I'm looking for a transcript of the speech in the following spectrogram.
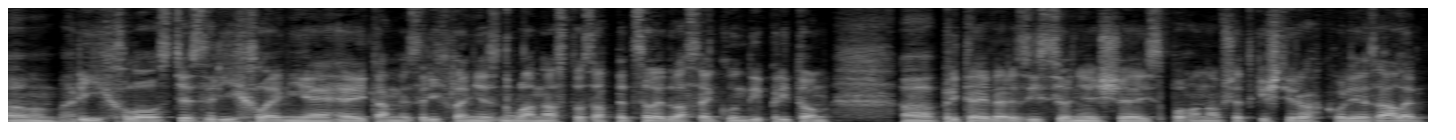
um, rýchlosť, zrýchlenie, hej, tam je zrýchlenie z 0 na 100 za 5,2 sekundy, pritom uh, pri tej verzii silnejšej s pohonom všetkých štyroch kolies, ale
